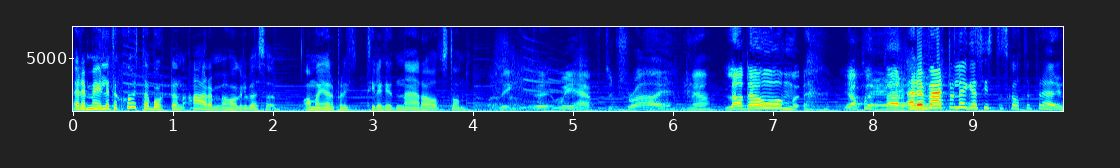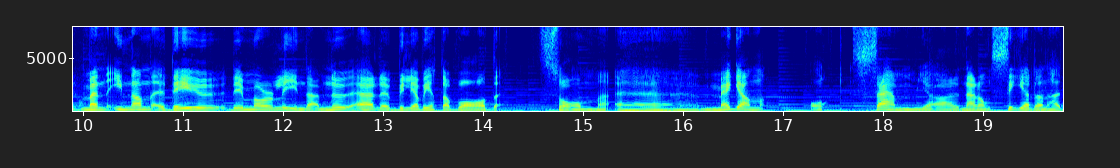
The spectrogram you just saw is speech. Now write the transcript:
Är det möjligt att skjuta bort en arm med hagelbössa? Om man gör det på tillräckligt nära avstånd. We have to try. Ja. Ladda om! Jag puttar! Är det värt att lägga sista skottet på det här? Men innan, det är ju det är Marlene där. Nu är det, vill jag veta vad som eh, Megan och Sam gör när de ser den här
